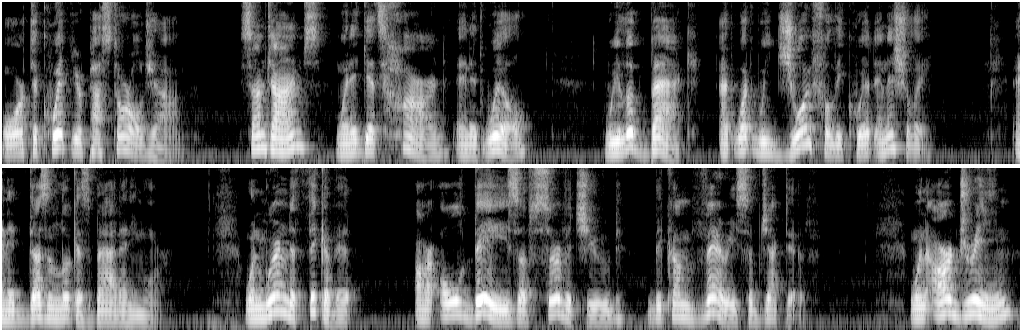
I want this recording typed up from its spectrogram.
or to quit your pastoral job. Sometimes, when it gets hard, and it will, we look back at what we joyfully quit initially, and it doesn't look as bad anymore. When we're in the thick of it, our old days of servitude become very subjective. When our dream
